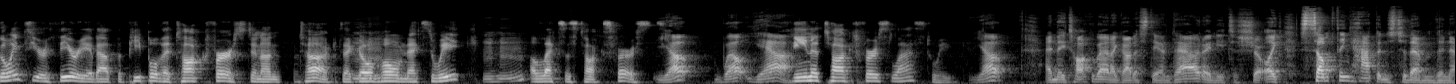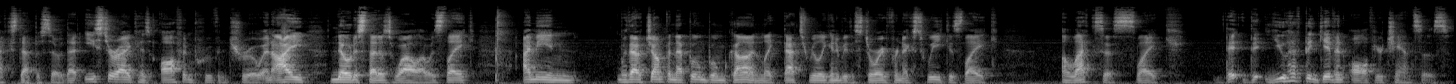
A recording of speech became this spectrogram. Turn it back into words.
going to your theory about the people that talk first and untucked that go Mhm. home next week, mm-hmm. Alexis talks first. Yep. Well, yeah. Nina talked first last week. Yep. And they talk about I got to stand out. I need to show like something happens to them the next episode. That Easter egg has often proven true, and I noticed that as well. I was like, I mean, without jumping that boom boom gun, like that's really going to be the story for next week. Is like Alexis, like th- th- you have been given all of your chances.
